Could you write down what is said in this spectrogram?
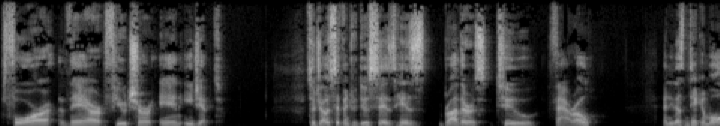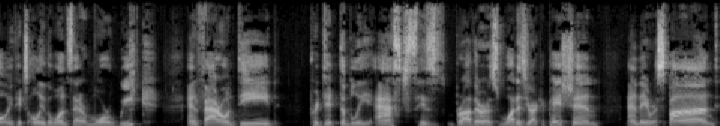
for their future in Egypt. So Joseph introduces his brothers to Pharaoh, and he doesn't take them all. He takes only the ones that are more weak. And Pharaoh indeed predictably asks his brothers, what is your occupation? And they respond,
